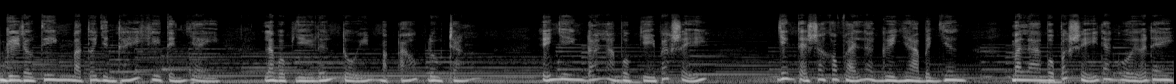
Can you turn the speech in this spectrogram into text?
Người đầu tiên mà tôi nhìn thấy khi tỉnh dậy là một vị lớn tuổi mặc áo blue trắng. Hiển nhiên đó là một vị bác sĩ. Nhưng tại sao không phải là người nhà bệnh nhân mà là một bác sĩ đang ngồi ở đây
